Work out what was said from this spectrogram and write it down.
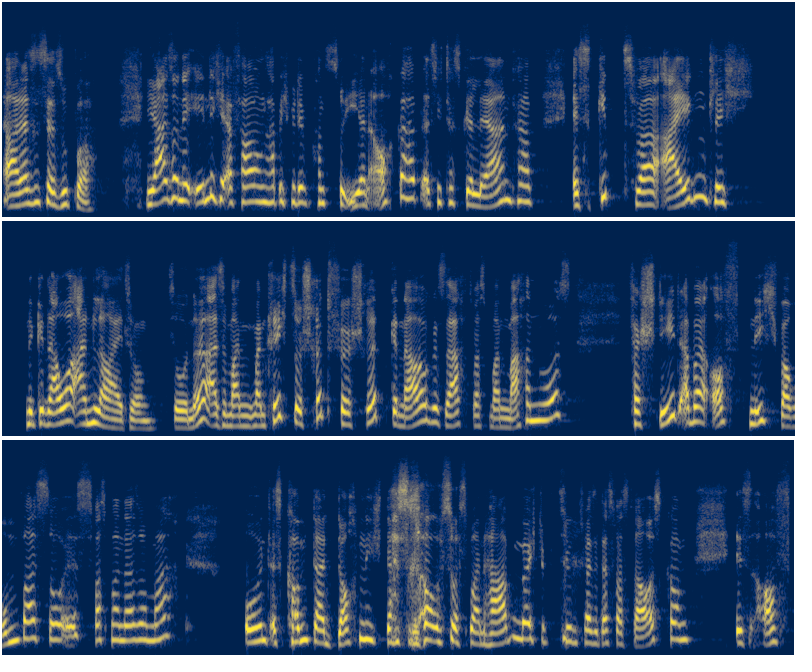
Ah, das ist ja super. Ja, so eine ähnliche Erfahrung habe ich mit dem Konstruieren auch gehabt, als ich das gelernt habe. Es gibt zwar eigentlich eine genaue Anleitung, so ne, also man man kriegt so Schritt für Schritt genau gesagt, was man machen muss, versteht aber oft nicht, warum was so ist, was man da so macht. Und es kommt dann doch nicht das raus, was man haben möchte, beziehungsweise das, was rauskommt, ist oft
